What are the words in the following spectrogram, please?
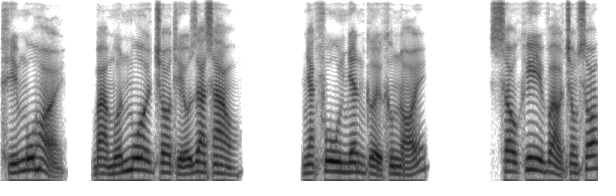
Thím ngũ hỏi bà muốn mua cho thiếu ra sao? Nhạc phu nhân cười không nói. Sau khi vào trong xót,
